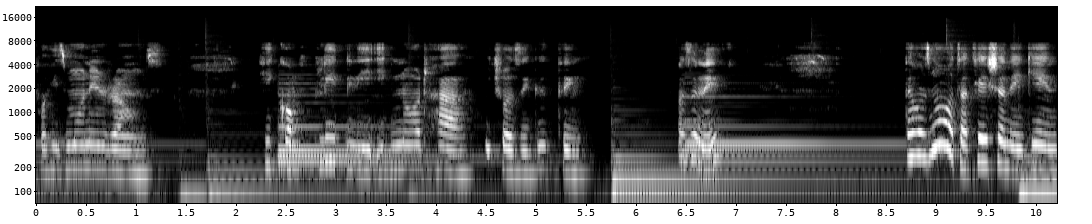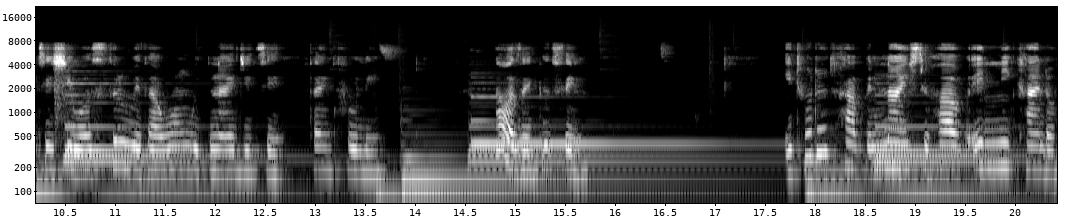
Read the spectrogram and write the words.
for his morning rounds. He completely ignored her, which was a good thing, wasn't it? There was no altercation again till she was through with her one week night duty, thankfully. That was a good thing. It wouldn't have been nice to have any kind of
